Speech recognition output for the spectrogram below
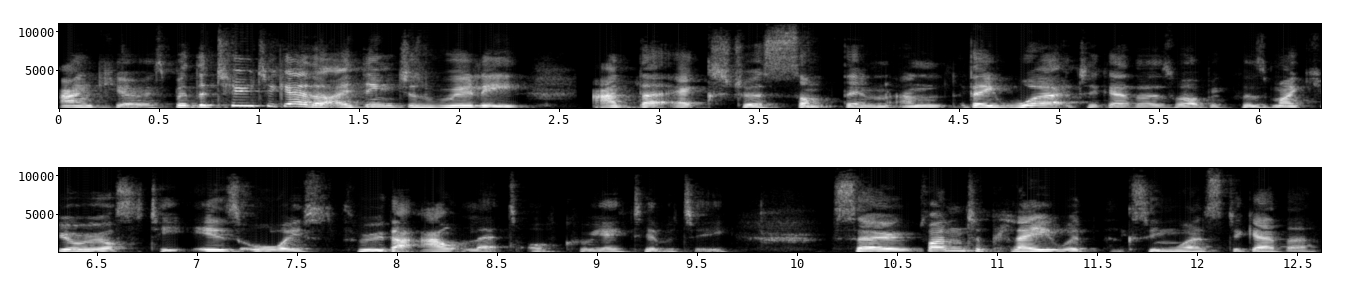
and curious, but the two together, I think, just really add that extra something. And they work together as well because my curiosity is always through that outlet of creativity. So fun to play with mixing words together.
